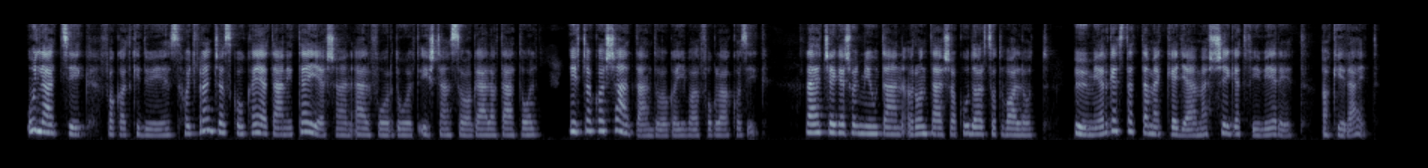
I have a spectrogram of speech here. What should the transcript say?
Úgy látszik, fakad kidőjéz, hogy Francesco Cajetáni teljesen elfordult Isten szolgálatától, és csak a sátán dolgaival foglalkozik. Lehetséges, hogy miután rontása kudarcot vallott, ő mérgeztette meg kegyelmességet fivérét, a királyt?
